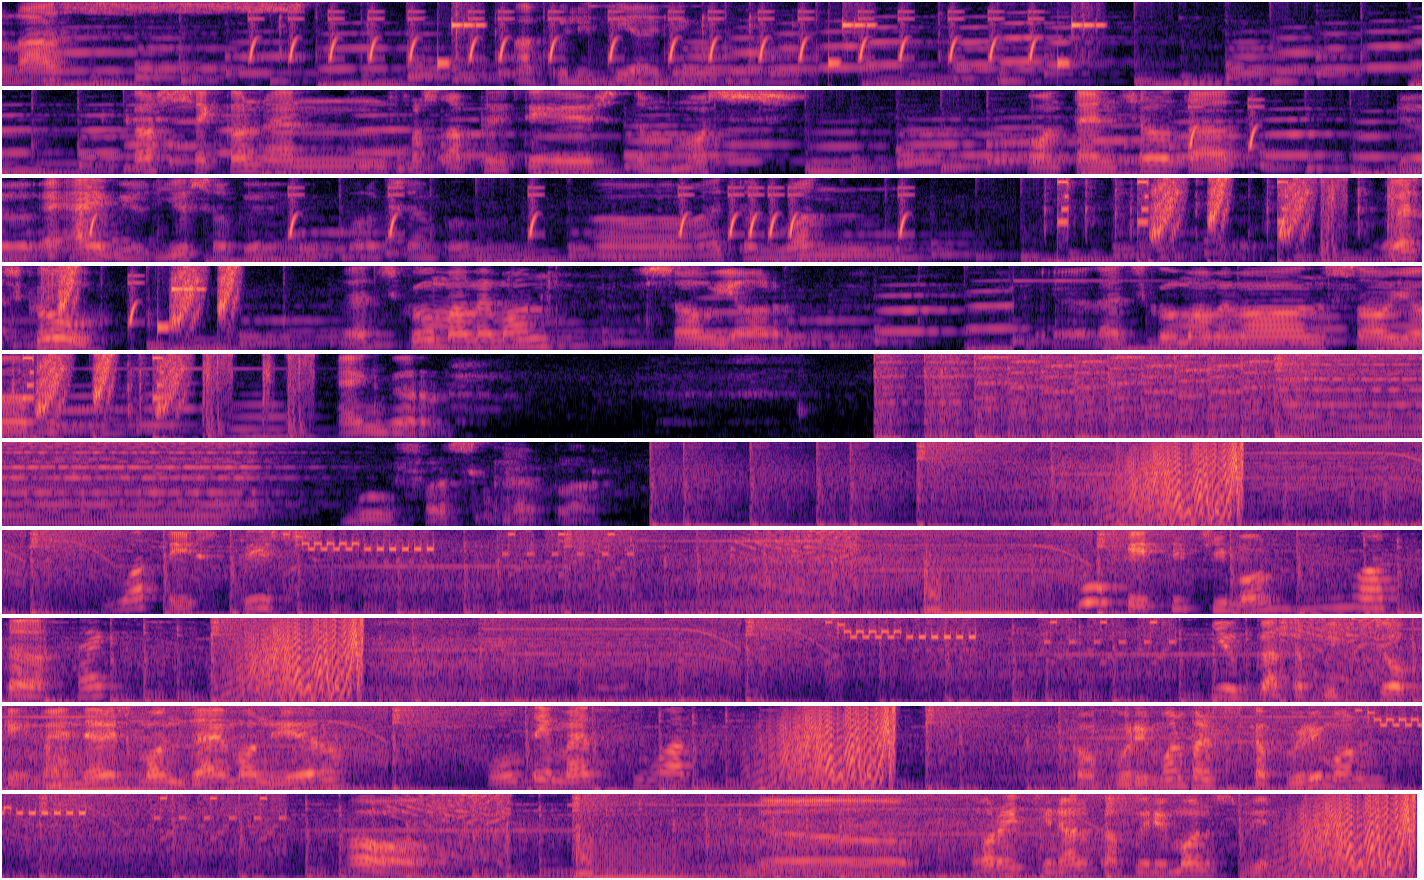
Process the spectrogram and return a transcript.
Last ability I think. Because second and first ability is the most potential that the AI will use okay? For example uh, I don't want let's go! Let's go Mamemon. Show your let's go Mamemon. Show your anger Woo, first grappler What is this? Okay, Digimon, what the heck? You gotta be joking, man. There is Monzaemon here. Ultimate, what? Gaburimon versus Gaburimon. Oh. The original Gaburimon win.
